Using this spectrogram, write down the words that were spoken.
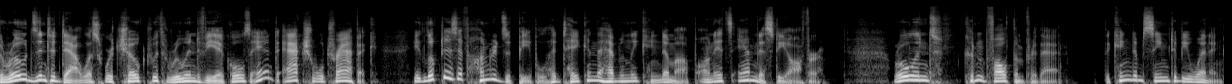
The roads into Dallas were choked with ruined vehicles and actual traffic. It looked as if hundreds of people had taken the Heavenly Kingdom up on its amnesty offer. Roland couldn't fault them for that. The kingdom seemed to be winning.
